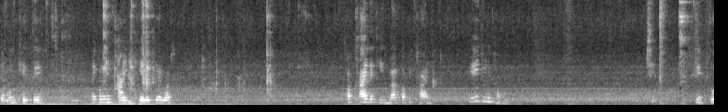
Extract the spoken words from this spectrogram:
যেমন খেতে আমি কোনোদিন খাইনি খেয়ে দেখি একবার। সব খাই দেখি ব্ল্যাক কফি খাই। এইটুকুনি খাব। ঠিক তো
